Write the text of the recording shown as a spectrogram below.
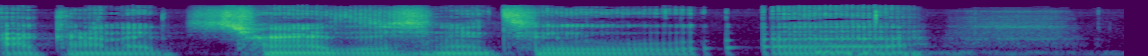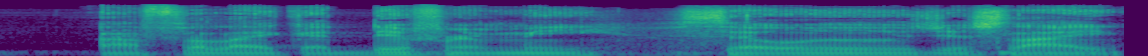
I kind of transitioned into, uh, I feel like a different me. So it was just like,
